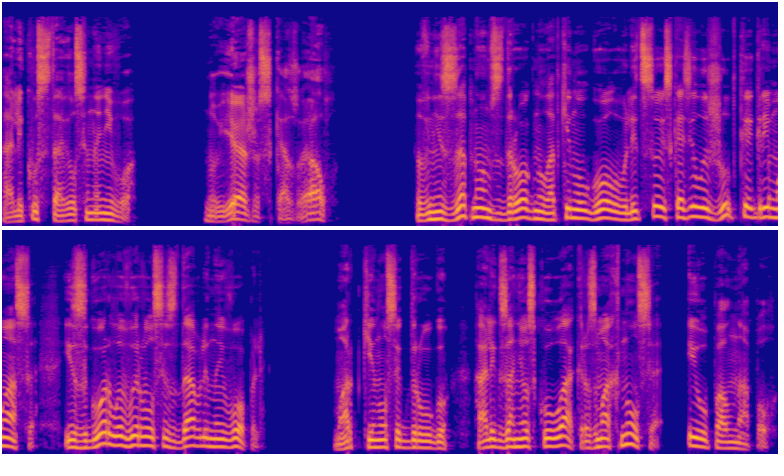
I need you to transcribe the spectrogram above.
Алик уставился на него. «Ну я же сказал». Внезапно он вздрогнул, откинул голову, лицо исказило жуткая гримаса, из горла вырвался сдавленный вопль. Марк кинулся к другу. Алик занес кулак, размахнулся и упал на пол.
